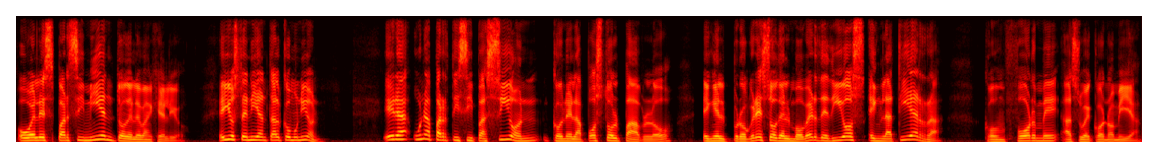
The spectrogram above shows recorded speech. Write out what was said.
o el esparcimiento del Evangelio. Ellos tenían tal comunión. Era una participación con el apóstol Pablo en el progreso del mover de Dios en la tierra, conforme a su economía.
